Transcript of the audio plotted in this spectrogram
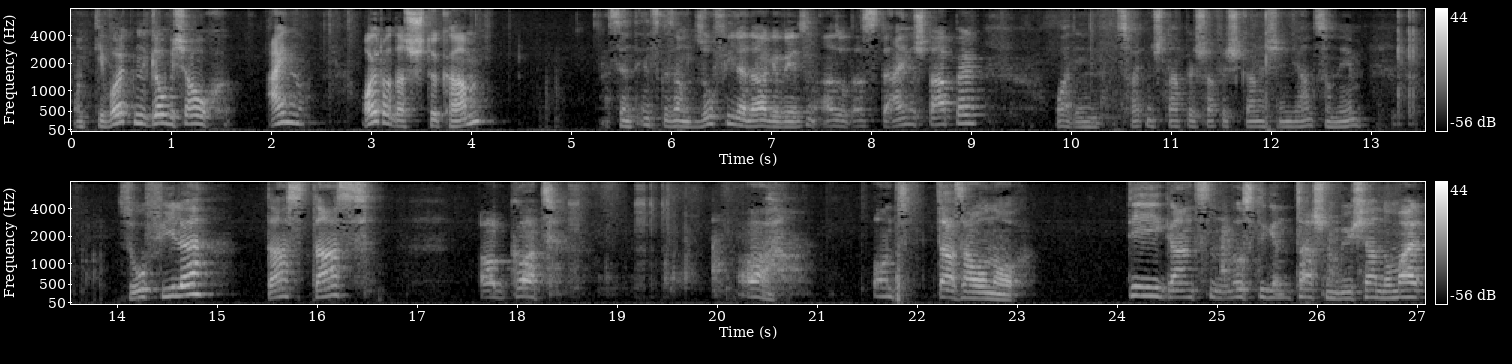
Und die wollten, glaube ich, auch 1 Euro das Stück haben. Es sind insgesamt so viele da gewesen. Also das ist der eine Stapel. Boah, den zweiten Stapel schaffe ich gar nicht in die Hand zu nehmen. So viele. Das, das. Oh Gott. Oh. Und das auch noch. Die ganzen lustigen Taschenbücher. Normal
